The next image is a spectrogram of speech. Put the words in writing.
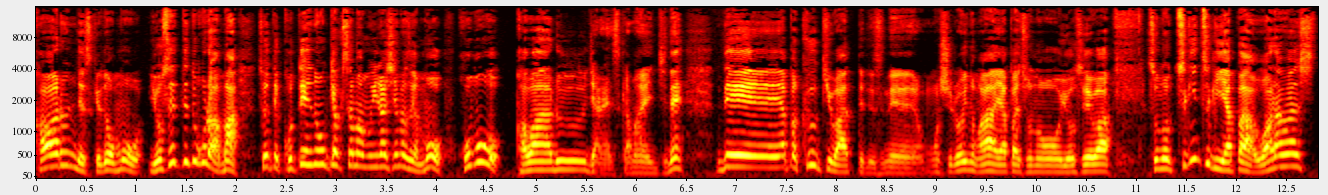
変わるんですけど、もう、寄せってところは、まあ、そうやって固定のお客様もいらっしゃいますが、もう、ほぼ変わるじゃないですか、毎日ね。で、やっぱ空気はあってですね、面白いのが、やっぱりその、寄せは、その、次々やっぱ、笑わし、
